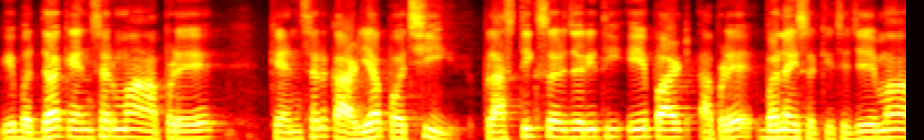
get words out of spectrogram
એ બધા કેન્સરમાં આપણે કેન્સર કાઢ્યા પછી પ્લાસ્ટિક સર્જરીથી એ પાર્ટ આપણે બનાવી શકીએ છીએ. જેમાં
